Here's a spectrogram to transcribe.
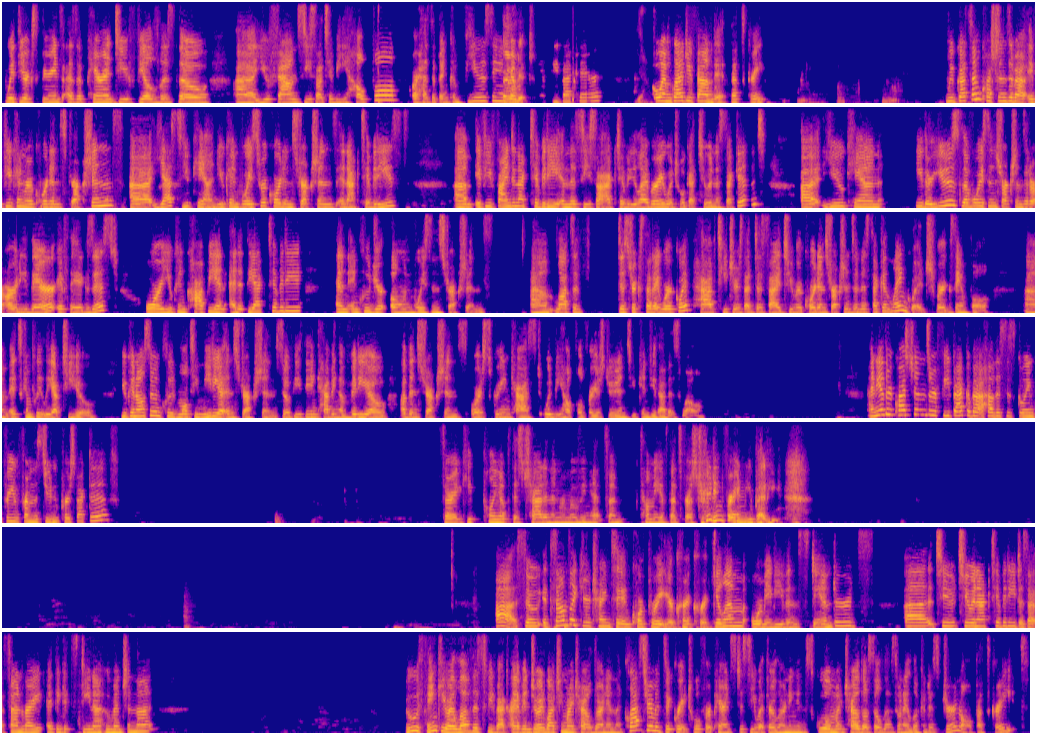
with your experience as a parent, do you feel as though uh, you found Seesaw to be helpful or has it been confusing? Found it. feedback there? Yeah. Oh, I'm glad you found it. That's great. We've got some questions about if you can record instructions. Uh, yes, you can. You can voice record instructions in activities. Um, if you find an activity in the Seesaw activity library, which we'll get to in a second, uh, you can either use the voice instructions that are already there if they exist, or you can copy and edit the activity and include your own voice instructions. Um, lots of districts that I work with have teachers that decide to record instructions in a second language, for example. Um, it's completely up to you. You can also include multimedia instructions. So if you think having a video of instructions or a screencast would be helpful for your students, you can do that as well. Any other questions or feedback about how this is going for you from the student perspective? Sorry, I keep pulling up this chat and then removing it. So I'm, tell me if that's frustrating for anybody. Ah, so it sounds like you're trying to incorporate your current curriculum or maybe even standards uh, to, to an activity. Does that sound right? I think it's Dina who mentioned that. Ooh, thank you. I love this feedback. I've enjoyed watching my child learn in the classroom. It's a great tool for parents to see what they're learning in school. My child also loves when I look at his journal. That's great.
